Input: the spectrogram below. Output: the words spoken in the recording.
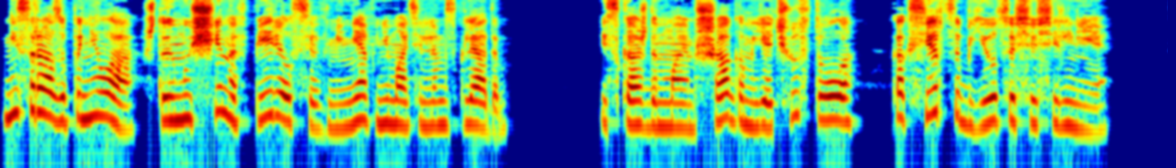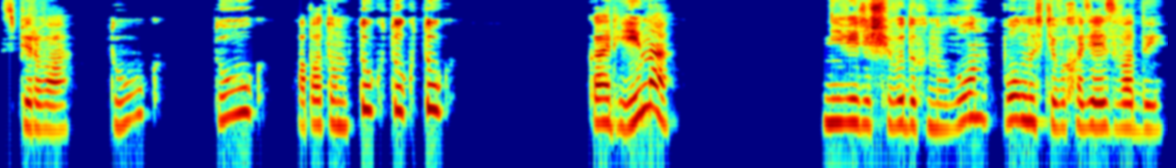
Не сразу поняла, что и мужчина вперился в меня внимательным взглядом. И с каждым моим шагом я чувствовала, как сердце бьется все сильнее. Сперва тук, тук, а потом тук-тук-тук. «Карина?» Неверяще выдохнул он, полностью выходя из воды.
